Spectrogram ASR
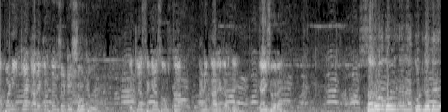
आपण इथल्या कार्यकर्त्यांसाठी शो ठेवू. इथल्या सगळ्या संस्था आणि कार्यकर्ते. जय शिवराय. सर्व गोविंदांना गुड न्यूज आहे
